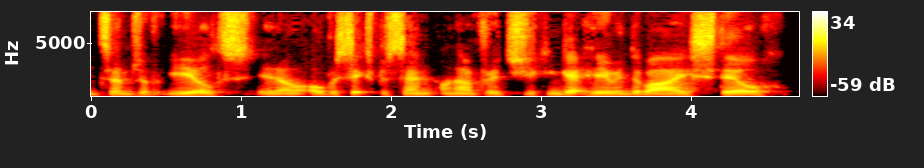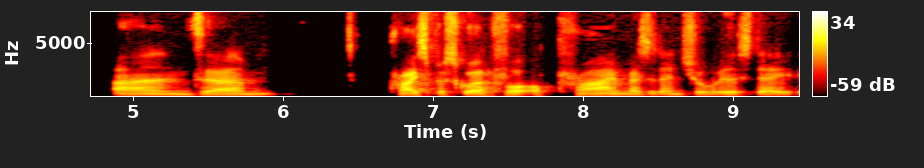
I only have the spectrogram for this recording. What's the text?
in terms of yields. You know, over six percent on average you can get here in Dubai still, and um, price per square foot of prime residential real estate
